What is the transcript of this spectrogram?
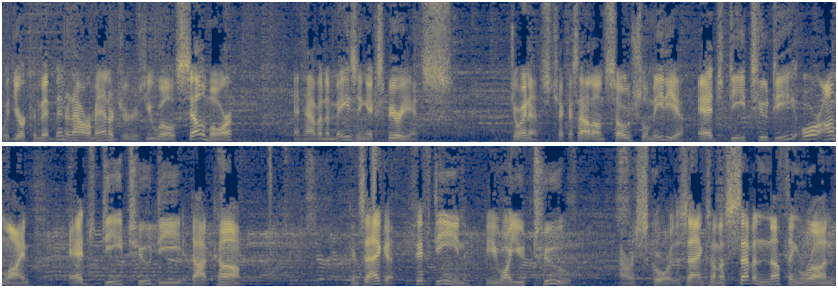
With your commitment and our managers, you will sell more and have an amazing experience. Join us. Check us out on social media, Edge D2D, or online, edged2d.com. Gonzaga 15, BYU 2, our score. The Zags on a 7 0 run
